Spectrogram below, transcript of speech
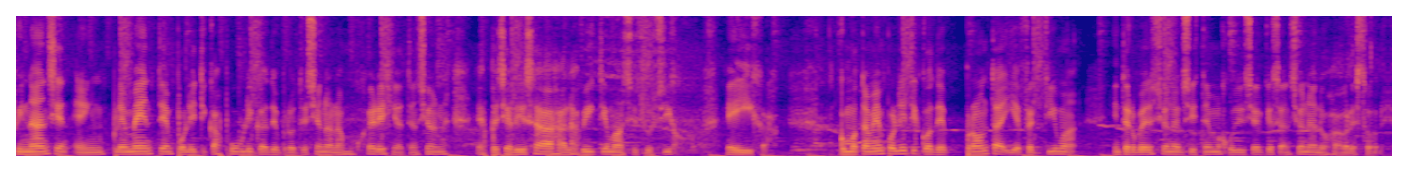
financien e implementen políticas públicas de protección a las mujeres y atención especializadas a las víctimas y sus hijos e hijas. Como también políticos de pronta y efectiva intervención del sistema judicial que sancione a los agresores.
